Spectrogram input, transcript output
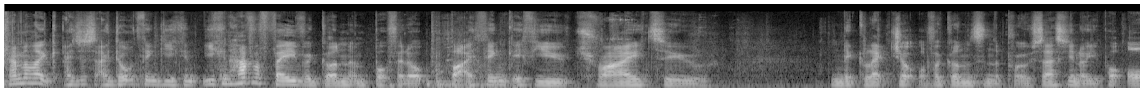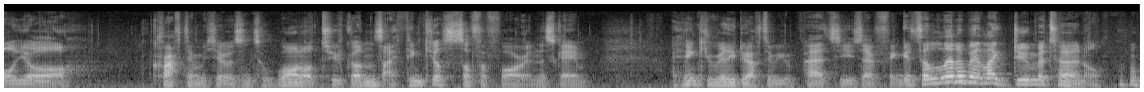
Kind of like I just I don't think you can you can have a favorite gun and buff it up, but I think if you try to neglect your other guns in the process, you know, you put all your crafting materials into one or two guns, I think you'll suffer for it in this game. I think you really do have to be prepared to use everything. It's a little bit like Doom Eternal. you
